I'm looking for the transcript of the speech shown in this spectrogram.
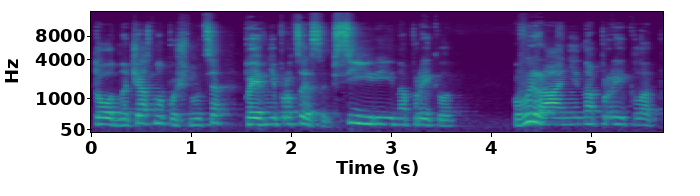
то одночасно почнуться певні процеси в Сірії, наприклад, в Ірані, наприклад,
